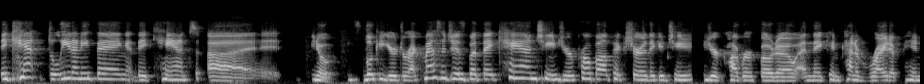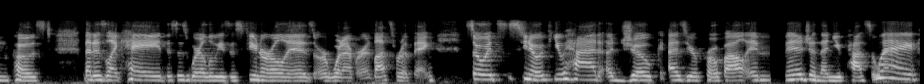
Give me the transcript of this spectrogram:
they can't delete anything. They can't, uh, you know, look at your direct messages, but they can change your profile picture. They can change your cover photo, and they can kind of write a pin post that is like, "Hey, this is where Louise's funeral is," or whatever, that sort of thing. So it's you know, if you had a joke as your profile image and then you pass away,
